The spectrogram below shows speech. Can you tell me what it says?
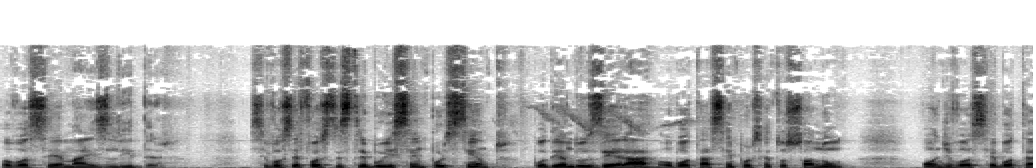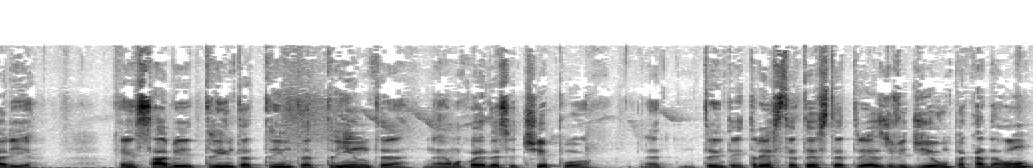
Ou você é mais líder? Se você fosse distribuir 100%, podendo zerar ou botar 100% só num, onde você botaria? Quem sabe 30, 30, 30, né? uma coisa desse tipo, é, 33, 33, 33, dividir um para cada um.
